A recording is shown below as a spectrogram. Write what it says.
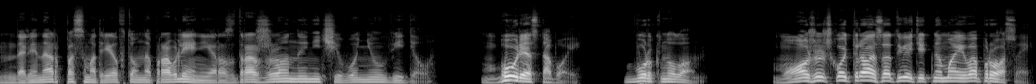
Долинар посмотрел в том направлении, раздраженный ничего не увидел. "Буря с тобой", буркнул он. "Можешь хоть раз ответить на мои вопросы?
